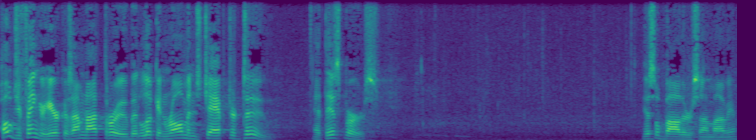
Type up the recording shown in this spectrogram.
Hold your finger here because I'm not through, but look in Romans chapter 2 at this verse. This will bother some of you.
